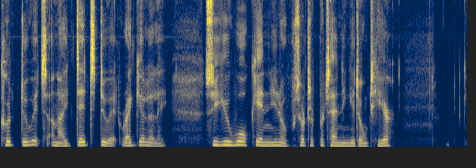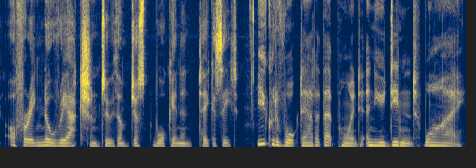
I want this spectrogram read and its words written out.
could do it and I did do it regularly. So you walk in, you know, sort of pretending you don't hear, offering no reaction to them, just walk in and take a seat. You could have walked out at that point and you didn't. Why?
